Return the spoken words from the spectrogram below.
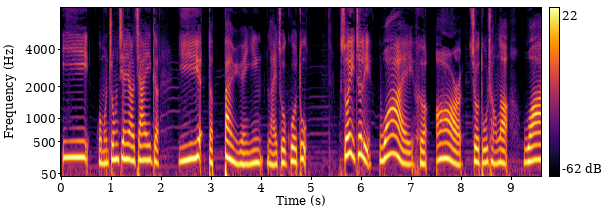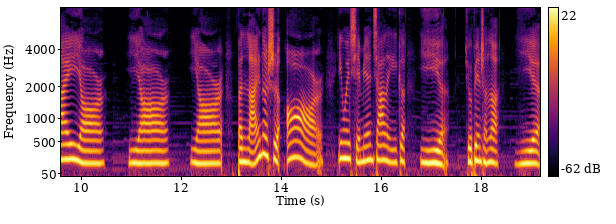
一，我们中间要加一个一的半元音来做过渡，所以这里 y 和 r 就读成了 y r r。yar 本来呢是 r，因为前面加了一个 e，就变成了 y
